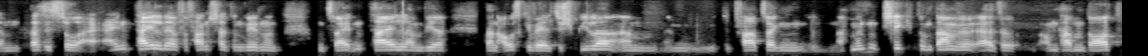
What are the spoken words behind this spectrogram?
ähm, das ist so ein Teil der Veranstaltung gewesen. Und im zweiten Teil haben wir dann ausgewählte Spieler ähm, mit den Fahrzeugen nach München geschickt und, dann wir, also, und haben dort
